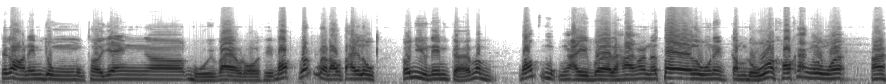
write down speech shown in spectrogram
Chứ còn anh em dùng một thời gian uh, bụi vào rồi thì bóp rất là đau tay luôn. Có nhiều anh em kể mà bóp một ngày về là hai nó tê luôn anh em cầm đũa khó khăn luôn á. Ha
